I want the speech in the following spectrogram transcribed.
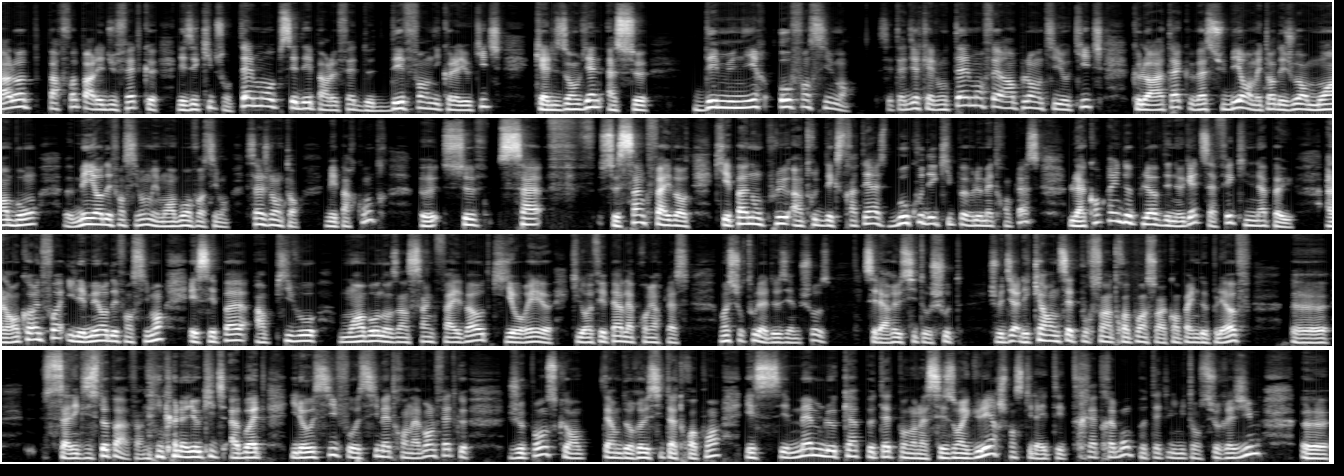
parfois parler du fait que les équipes sont tellement obsédées par le fait de défendre Nikola Jokic qu'elles en viennent à se démunir offensivement. C'est-à-dire qu'elles vont tellement faire un plan anti-Jokic que leur attaque va subir en mettant des joueurs moins bons, euh, meilleurs défensivement, mais moins bons offensivement. Ça, je l'entends. Mais par contre, euh, ce, ce 5-5 out, qui est pas non plus un truc d'extraterrestre, beaucoup d'équipes peuvent le mettre en place. La campagne de playoff des Nuggets, ça fait qu'il n'a pas eu. Alors encore une fois, il est meilleur défensivement et c'est pas un pivot moins bon dans un 5-5 out qui aurait, euh, fait perdre la première place. Moi, surtout la deuxième chose, c'est la réussite au shoot je veux dire, les 47% à 3 points sur la campagne de playoff, euh, ça n'existe pas. Enfin, Nikola Jokic à boîte, il a aussi, il faut aussi mettre en avant le fait que je pense qu'en termes de réussite à 3 points, et c'est même le cas peut-être pendant la saison régulière, je pense qu'il a été très très bon, peut-être limite en sur-régime. Euh,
